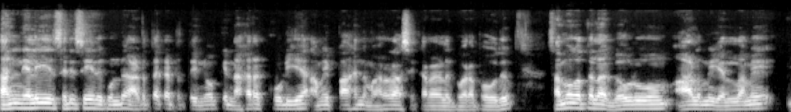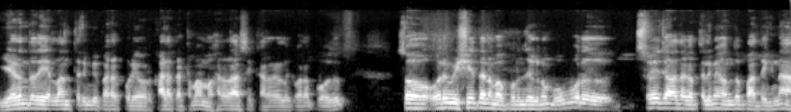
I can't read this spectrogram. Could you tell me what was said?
தன் நிலையை சரி செய்து கொண்டு அடுத்த கட்டத்தை நோக்கி நகரக்கூடிய அமைப்பாக இந்த மகராசிக்காரர்களுக்கு வரப்போகுது. சமூகத்தில் கௌரவம் ஆளுமை எல்லாமே இழந்ததை எல்லாம் திரும்பி பெறக்கூடிய ஒரு காலகட்டமாக மகர ராசிக்காரர்களுக்கு வரப்போகுது. ஸோ ஒரு விஷயத்தை நம்ம புரிஞ்சுக்கணும். ஒவ்வொரு சுயஜாதகத்திலுமே வந்து பார்த்திங்கன்னா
